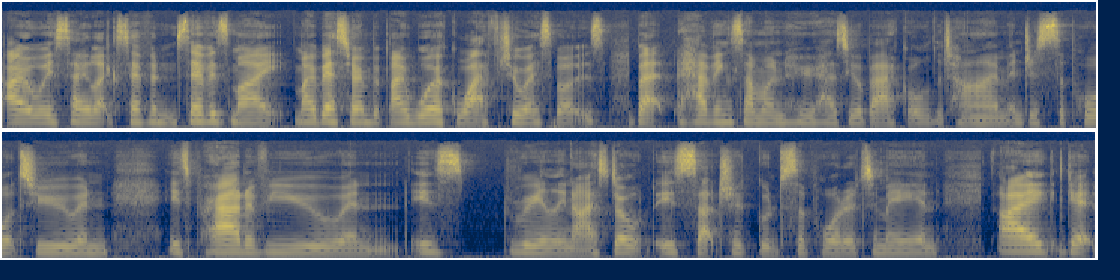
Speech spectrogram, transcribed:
I always say like Steph, and, Steph is my my best friend, but my work wife too, I suppose. But having someone who has your back all the time and just supports you and is proud of you and is really nice. Dalt is such a good supporter to me, and I get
